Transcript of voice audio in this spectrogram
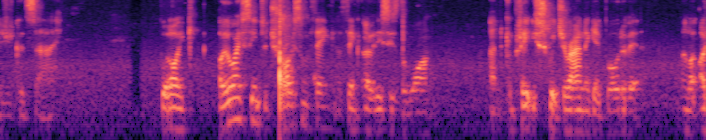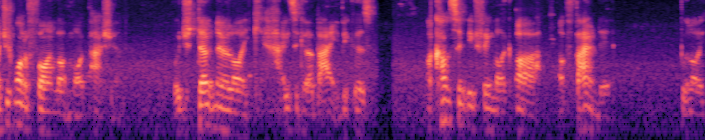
as you could say. But like, I always seem to try something and think, oh, this is the one, and completely switch around and get bored of it. And like, I just want to find like my passion, but I just don't know like how to go about it because I constantly think like, ah, I've found it, but like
